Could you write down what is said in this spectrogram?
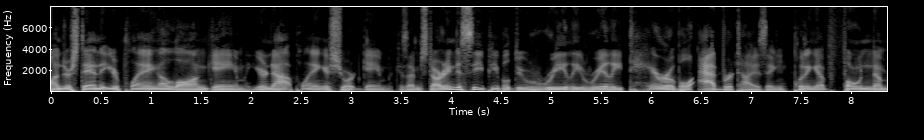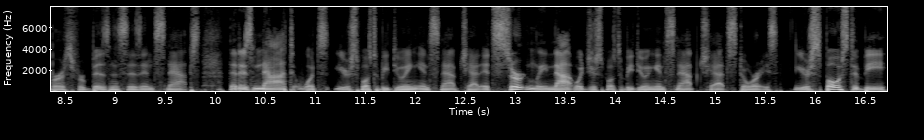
understand that you're playing a long game. You're not playing a short game because I'm starting to see people do really, really terrible advertising, putting up phone numbers for businesses in snaps. That is not what you're supposed to be doing in Snapchat. It's certainly not what you're supposed to be doing in Snapchat stories. You're supposed to be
